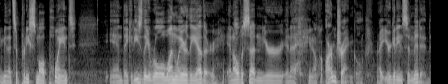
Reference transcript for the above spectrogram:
i mean that's a pretty small point and they could easily roll one way or the other and all of a sudden you're in a you know arm triangle right you're getting submitted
